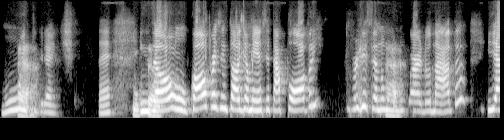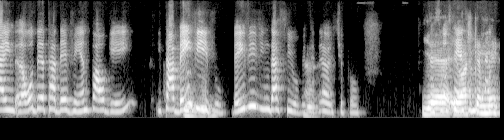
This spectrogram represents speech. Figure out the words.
Muito é. grande. Né? Então, então, qual o percentual de amanhã você está pobre porque você não, é. guardou nada, e ainda, ou de, tá devendo para alguém, e tá bem uhum. vivo, bem vivinho da Silva, é. entendeu? Tipo, e é, eu acho que é muito.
